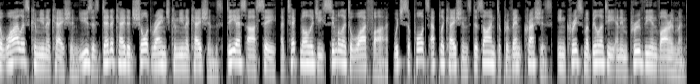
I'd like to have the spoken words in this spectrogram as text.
The wireless communication uses dedicated short-range communications DSRC, a technology similar to Wi-Fi, which supports applications designed to prevent crashes, increase mobility and improve the environment.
